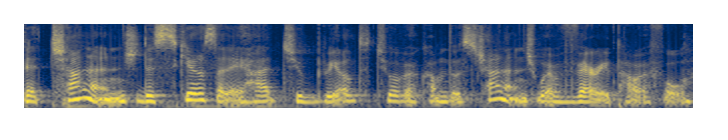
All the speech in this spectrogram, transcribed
the challenge, the skills that they had to build to overcome those challenges were very powerful.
